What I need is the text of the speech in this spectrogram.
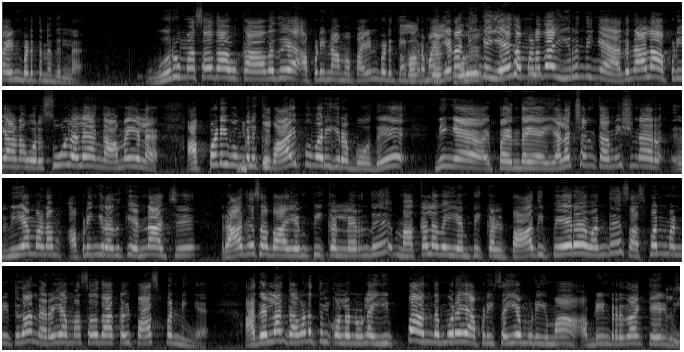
பயன்படுத்தினது இல்ல ஒரு மசோதாவுக்காவது அப்படி நாம பயன்படுத்தி இருக்கிறோமா? ஏன்னா நீங்க ஏக மனதா இருந்தீங்க. அதனால அப்படியான ஒரு சூழலே அங்க அமையல. அப்படி உங்களுக்கு வாய்ப்பு வருகிற போது நீங்க இப்ப இந்த எலெக்ஷன் கமிஷனர் நியமனம் அப்படிங்கிறதுக்கு என்ன ஆச்சு ராஜ்யசபா எம்பிக்கள்ல இருந்து மக்களவை எம்பிக்கள் பாதி பேரை வந்து சஸ்பெண்ட் பண்ணிட்டு தான் நிறைய மசோதாக்கள் பாஸ் பண்ணீங்க. அதெல்லாம் கவனத்தில் கொள்ளணும்ல. இப்ப அந்த முறை அப்படி செய்ய முடியுமா? அப்படின்றதான் கேள்வி.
